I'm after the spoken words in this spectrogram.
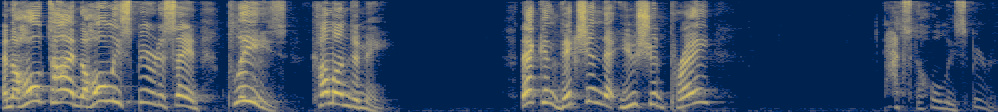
And the whole time, the Holy Spirit is saying, Please come unto me. That conviction that you should pray, that's the Holy Spirit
